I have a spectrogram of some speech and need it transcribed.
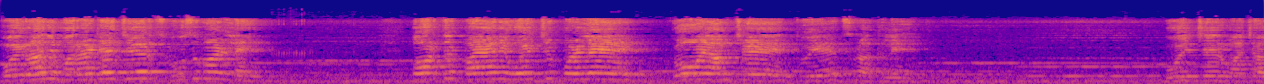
मोयरांनी मराठ्याचेर झूज मांडले. परते पांयांनी वयचे पडले. गोंय आमचे तुयेंच राखले. गोंयचेर म्हाज्या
